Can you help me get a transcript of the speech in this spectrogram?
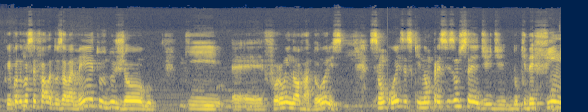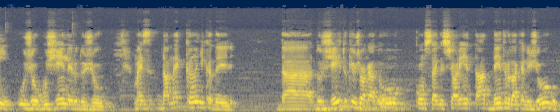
Porque quando você fala dos elementos do jogo que é, é, foram inovadores, são coisas que não precisam ser de, de, do que define o jogo, o gênero do jogo, mas da mecânica dele, da, do jeito que o jogador consegue se orientar dentro daquele jogo.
